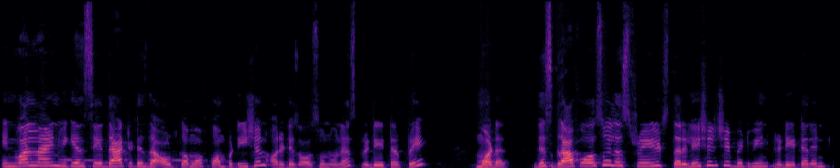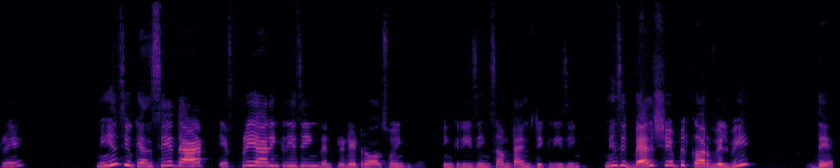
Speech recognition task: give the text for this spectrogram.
in one line we can say that it is the outcome of competition or it is also known as predator prey model. This graph also illustrates the relationship between predator and prey. Means you can say that if prey are increasing then predator also in increasing sometimes decreasing. Means a bell shaped curve will be there.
